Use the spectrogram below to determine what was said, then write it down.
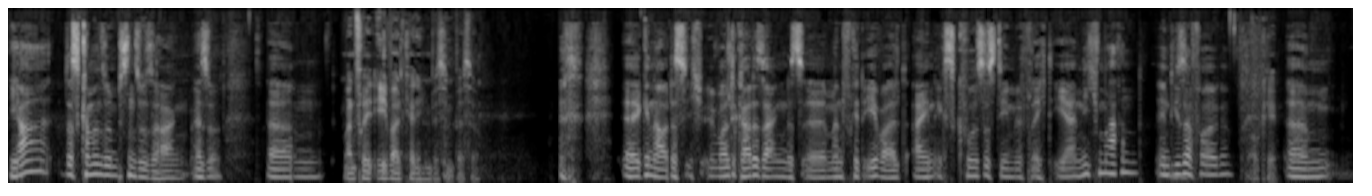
Ja, das kann man so ein bisschen so sagen. Also ähm, Manfred Ewald kenne ich ein bisschen besser. äh, genau, das ich wollte gerade sagen, dass äh, Manfred Ewald ein Exkurs ist, den wir vielleicht eher nicht machen in dieser Folge. Okay. Ähm,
